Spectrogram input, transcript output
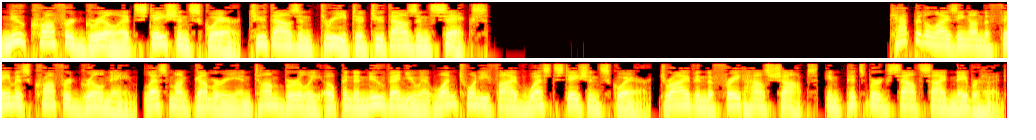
New Crawford Grill at Station Square 2003 to 2006 Capitalizing on the famous Crawford Grill name, Les Montgomery and Tom Burley opened a new venue at 125 West Station Square, Drive in the Freight House Shops, in Pittsburgh's South Side neighborhood.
